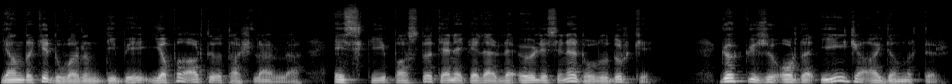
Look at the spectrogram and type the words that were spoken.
yandaki duvarın dibi yapı artığı taşlarla, eski paslı tenekelerle öylesine doludur ki. Gökyüzü orada iyice aydınlıktır.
